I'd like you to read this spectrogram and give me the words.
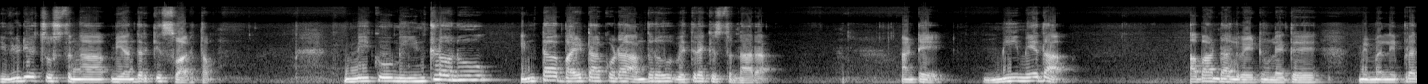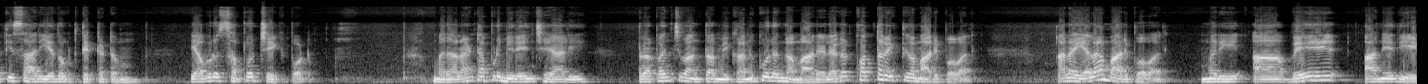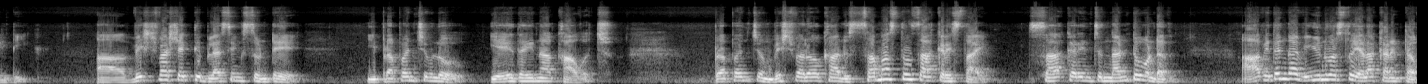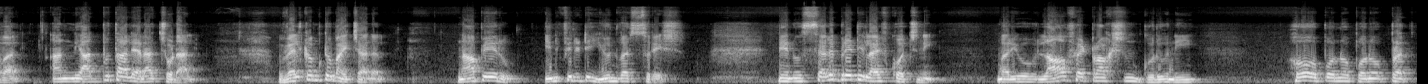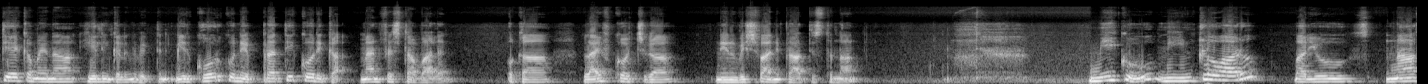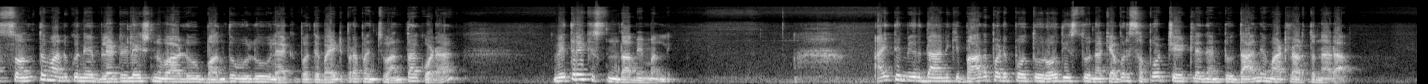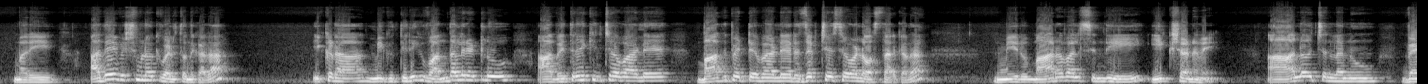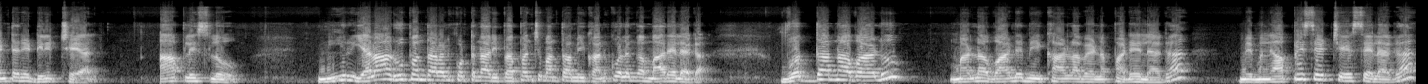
ఈ వీడియో చూస్తున్న మీ అందరికీ స్వాగతం. మీకు మీ ఇంట్లోనూ ఇంటా బయట కూడా అందరూ వ్యతిరేకిస్తున్నారా? అంటే మీ మీద అబాండాలు వేయటం లేతే మిమ్మల్ని ప్రతిసారి ఏదో ఒకటి తిట్టడం ఎవరు సపోర్ట్ చేయకపోవడం మరి అలాంటప్పుడు మీరేం చేయాలి? ప్రపంచం అంతా మీకు అనుకూలంగా మారేలాగా కొత్త వ్యక్తిగా మారిపోవాలి. అలా ఎలా మారిపోవాలి? మరి ఆ వే అనేది ఏంటి? ఆ విశ్వశక్తి బ్లెస్సింగ్స్ ఉంటే ఈ ప్రపంచంలో ఏదైనా కావచ్చు. ప్రపంచం విశ్వలోకాలు సమస్తం సహకరిస్తాయి. సహకరించిందంటూ ఉండదు. ఆ విధంగా యూనివర్స్తో ఎలా కనెక్ట్ అవ్వాలి? అన్ని అద్భుతాలు ఎలా చూడాలి? Welcome to my channel. నా పేరు ఇన్ఫినిటీ యూనివర్స్ సురేష్. నేను సెలబ్రిటీ లైఫ్ కోచ్ని మరియు లా ఆఫ్ అట్రాక్షన్ గురువుని హో పోనో ప్రత్యేకమైన హీలింగ్ కలిగిన వ్యక్తిని. మీరు కోరుకునే ప్రతి కోరిక మేనిఫెస్ట్ అవ్వాలని. ఒక లైఫ్ కోచ్గా నేను విశ్వాన్ని ప్రార్థిస్తున్నాను. మీకు మీ ఇంట్లో వారు మరియు నా సొంతం అనుకునే బ్లడ్ రిలేషన్ వాళ్ళు బంధువులు లేకపోతే బయట ప్రపంచం అంతా కూడా వ్యతిరేకిస్తుందా మిమ్మల్ని? అయితే మీరు దానికి బాధపడిపోతూ రోధిస్తూ నాకు ఎవరు సపోర్ట్ చేయట్లేదంటూ దాన్నే మాట్లాడుతున్నారా? మరి అదే విషయంలోకి వెళ్తుంది కదా? ఇక్కడ మీకు తిరిగి వందల రెట్లు ఆ వ్యతిరేకించే వాళ్ళే బాధ పెట్టేవాళ్ళే రిజెక్ట్ చేసేవాళ్ళే వస్తారు కదా? మీరు మారవలసింది ఈ క్షణమే. ఆ ఆలోచనలను వెంటనే డిలీట్ చేయాలి. ఆ ప్లేస్లో మీరు ఎలా రూపొందాలనుకుంటున్నారు ఈ ప్రపంచమంతా మీకు అనుకూలంగా మారేలాగా? వద్దన్న వాళ్ళు మళ్ళా వాళ్ళే మీ కాళ్ళ వేళ్ళ పడేలాగా మిమ్మల్ని అప్రిసియేట్ చేసేలాగా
